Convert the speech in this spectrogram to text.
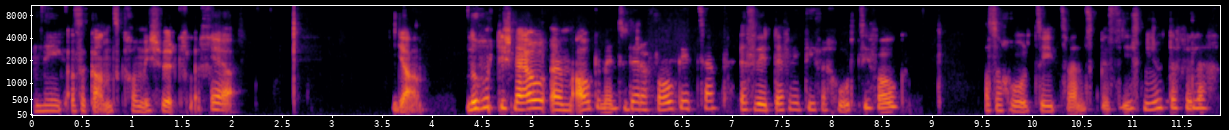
nee, also ganz komisch, wirklich. Ja. Ja. Noch heute schnell ähm, allgemein zu dieser Folge jetzt. Es wird definitiv eine kurze Folge. Also kurze 20 bis 30 Minuten vielleicht.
